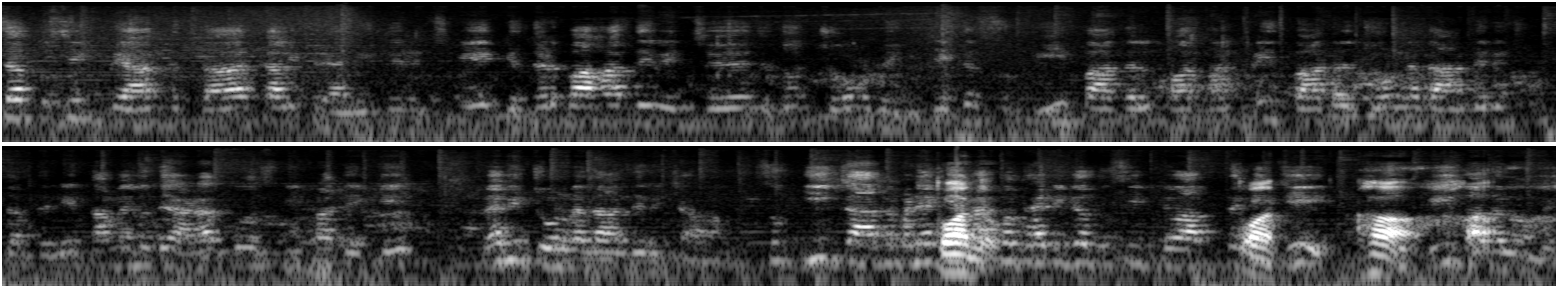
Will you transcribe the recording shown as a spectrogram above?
Singh ਤੁਸੀਂ ਬਿਆਨ ਦਿੱਤਾ ਕੱਲ ਰੈਲੀ ਦੇ ਕਿ ਗਿੱਦੜਬਾਹਾ ਦੇ ਵਿੱਚ ਜਦੋਂ ਚੋਣ ਹੋਈ ਜੇਕਰ ਸੁਖਬੀਰ ਬਾਦਲ ਔਰ ਮਨਪ੍ਰੀਤ ਬਾਦਲ ਚੋਣ ਮੈਦਾਨ ਦੇ ਵਿੱਚ ਉਤਰਦੇ ਨੇ ਤਾਂ ਮੈਂ ਲੁਧਿਆਣਾ ਤੋਂ ਅਸਤੀਫਾ ਦੇ ਕੇ ਮੈਂ ਵੀ ਚੋਣ ਮੈਦਾਨ ਦੇ ਵਿੱਚ ਆਵਾਂ। ਸੋ ਕੀ ਕਾਰਨ ਬਣਿਆ ਕਿ ਹਾਈਪੋਥੈਟੀਕਲ ਤੁਸੀਂ ਜਵਾਬ ਤੇ ਜੀ ਹਾਂ ਸੁਖਬੀਰ ਬਾਦਲ ਹੋਣਗੇ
